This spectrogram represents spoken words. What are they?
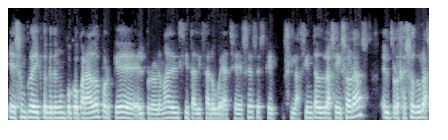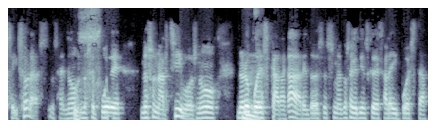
Es un proyecto que tengo un poco parado porque el problema de digitalizar VHS es que si la cinta dura seis horas, el proceso dura seis horas. O sea, no, no se puede, no son archivos, no, no lo mm. puedes cargar. Entonces es una cosa que tienes que dejar ahí puesta.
